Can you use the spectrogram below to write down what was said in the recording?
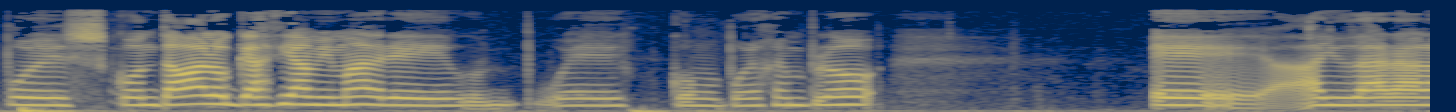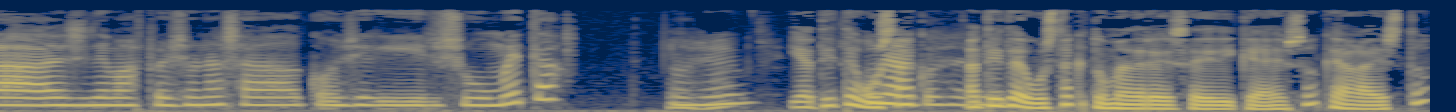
pues contaba lo que hacía mi madre, pues como por ejemplo eh, ayudar a las demás personas a conseguir su meta, no sé. ¿Y a ti te gusta? ¿A ti te gusta que tu madre se dedique a eso, que haga esto,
